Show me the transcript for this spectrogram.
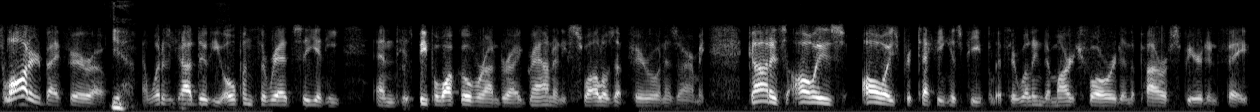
slaughtered by Pharaoh. Yeah. And what does God do? He opens the Red Sea, and He and His people walk over on dry ground, and He swallows up Pharaoh and his army. God is always, always protecting His people if they're willing to march forward in the power of Spirit and faith.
